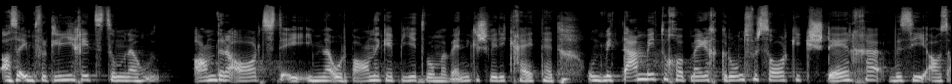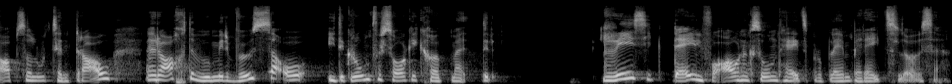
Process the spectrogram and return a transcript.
also im Vergleich jetzt zu einem anderen Arzt in einem urbanen Gebiet, wo man weniger Schwierigkeiten hat. Und mit dem Mittel könnte man eigentlich die Grundversorgung stärken, weil sie als absolut zentral erachten, weil wir wissen auch, in der Grundversorgung könnte man riesigen Teil von allen Gesundheitsproblemen bereits lösen.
